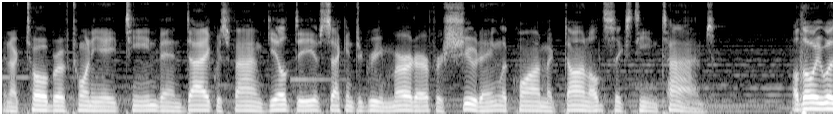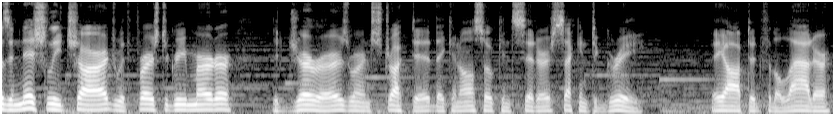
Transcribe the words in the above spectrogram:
In October of 2018, Van Dyke was found guilty of second degree murder for shooting Laquan McDonald 16 times. Although he was initially charged with first degree murder, the jurors were instructed they can also consider second degree. They opted for the latter,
